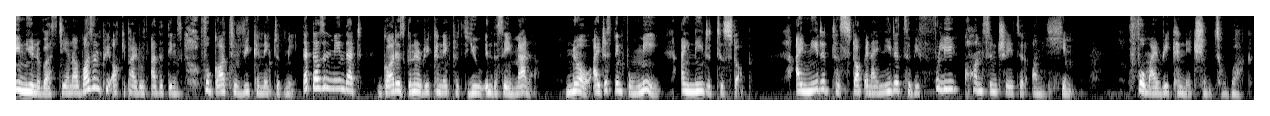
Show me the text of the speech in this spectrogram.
in university and I wasn't preoccupied with other things for God to reconnect with me. That doesn't mean that God is going to reconnect with you in the same manner. No, I just think for me, I needed to stop. I needed to stop and I needed to be fully concentrated on Him for my reconnection to work.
